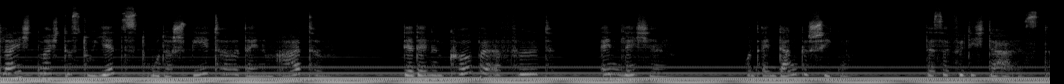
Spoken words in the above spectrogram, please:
Vielleicht möchtest du jetzt oder später deinem Atem, der deinen Körper erfüllt, ein Lächeln und ein Danke schicken, dass er für dich da ist.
